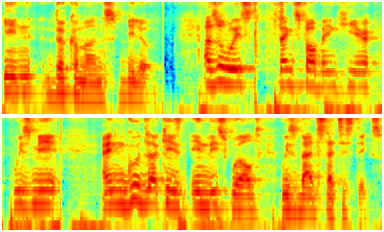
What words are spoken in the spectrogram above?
in the comments below. As always, thanks for being here with me and good luck in this world with bad statistics.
